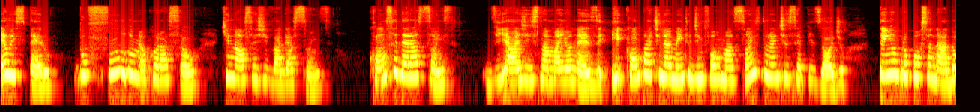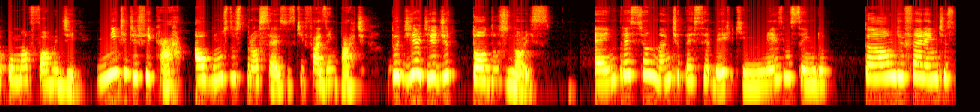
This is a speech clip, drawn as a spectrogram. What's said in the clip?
eu espero, do fundo do meu coração, que nossas divagações, considerações, viagens na maionese e compartilhamento de informações durante esse episódio tenham proporcionado uma forma de nitidificar alguns dos processos que fazem parte do dia a dia de todos nós. É impressionante perceber que, mesmo sendo tão diferentes,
